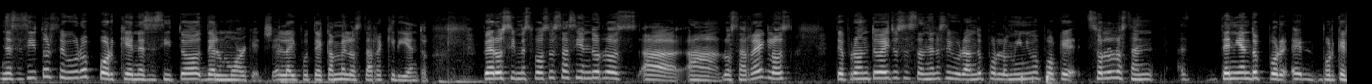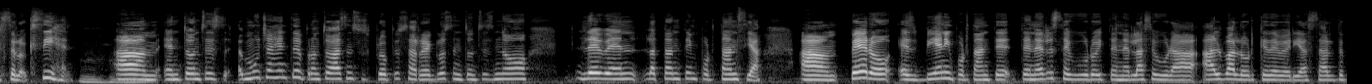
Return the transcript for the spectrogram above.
necesito el seguro porque necesito del mortgage, la hipoteca me lo está requiriendo. Pero si mi esposo está haciendo los, ah, los arreglos, de pronto ellos están asegurando por lo mínimo porque solo lo están teniendo por, eh, porque se lo exigen. Um, entonces, mucha gente de pronto hacen sus propios arreglos, entonces no le ven la tanta importancia. Um, pero es bien importante tener el seguro y tenerla asegurada al valor que debería estar de-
